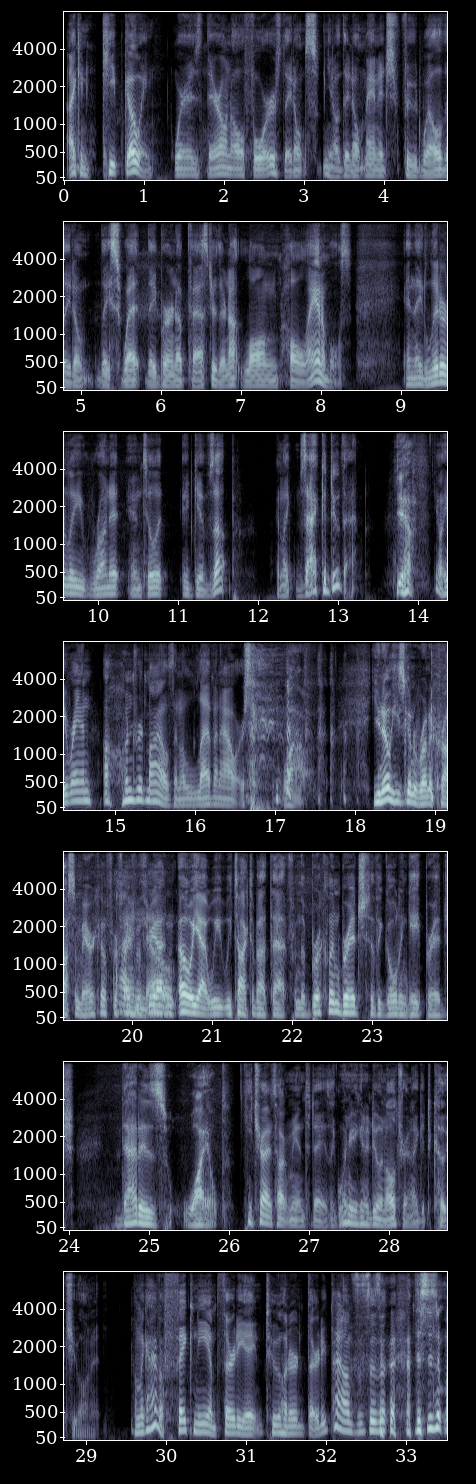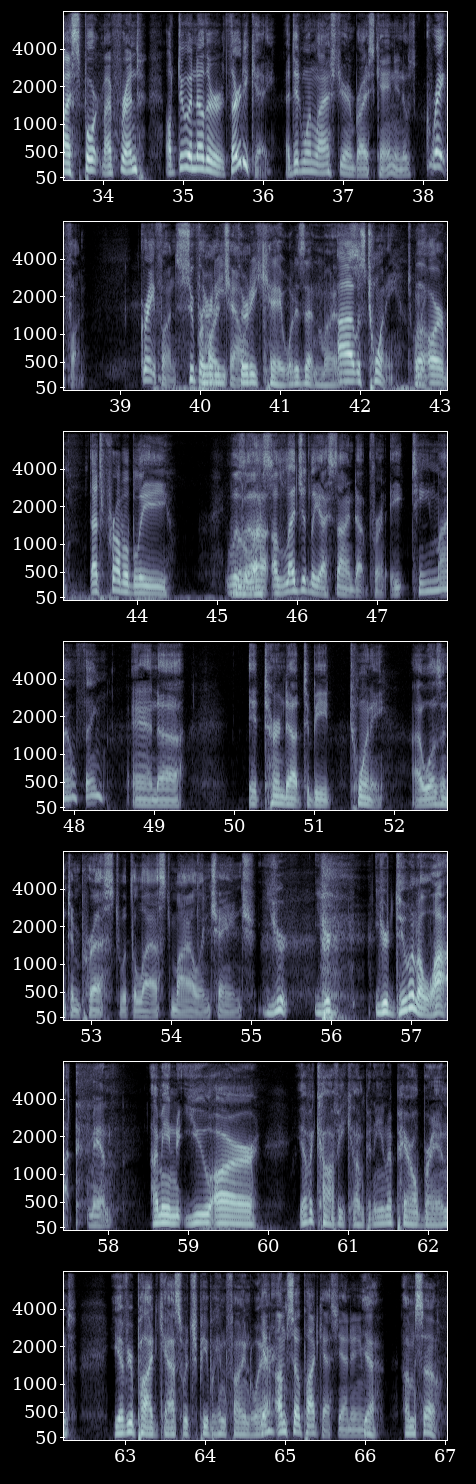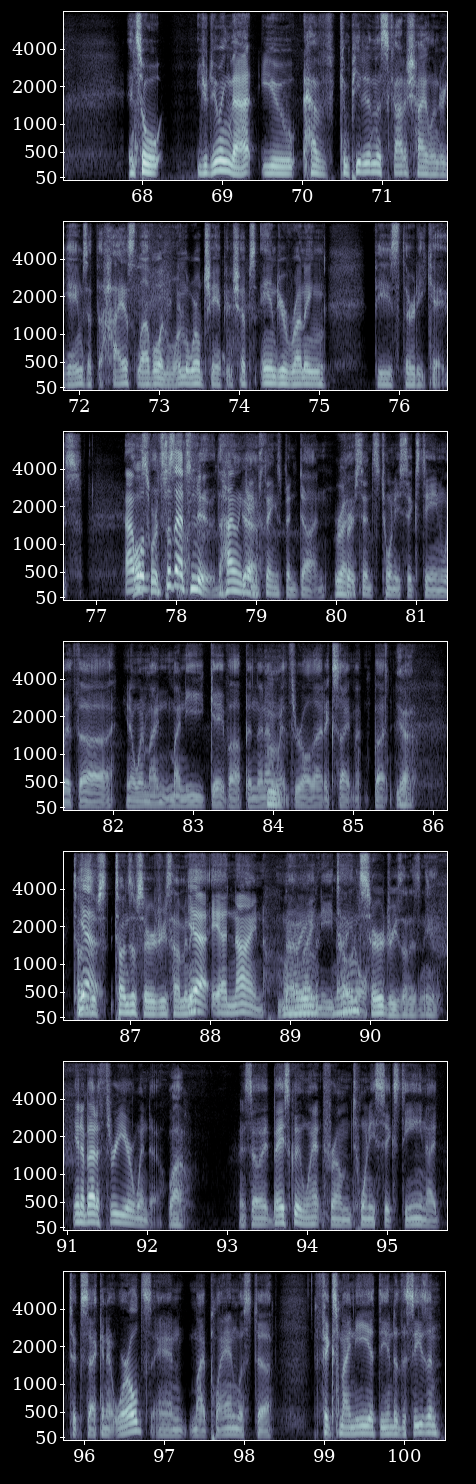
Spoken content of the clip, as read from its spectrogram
I can keep going. Whereas they're on all fours, they don't, you know, they don't manage food well. They don't, they sweat, they burn up faster. They're not long haul animals, and they literally run it until it it gives up. And like Zach could do that. Yeah. You know, he ran hundred miles in eleven hours. Wow. You know he's going to run across America for Fight for. Forgotten. Oh yeah, we we talked about that from the Brooklyn Bridge to the Golden Gate Bridge. That is wild. he tried to talk me in today. He's like, "When are you going to do an ultra?" And I get to coach you on it. I'm like, "I have a fake knee. I'm 38, 230 pounds. This isn't this isn't my sport, my friend. I'll do another 30k. I did one last year in Bryce Canyon. It was great fun. great fun, super 30, hard challenge. 30K. What is that in miles? Uh, it was 20. 20. Well, or that's probably it was Little uh, allegedly I signed up for an 18 mile thing and uh, it turned out to be 20. I wasn't impressed with the last mile and change. you're you're you're doing a lot, man. I mean, you are you have a coffee company, an apparel brand. You have your podcast, which people can find where. Yeah, I'm so podcast. Yeah, I didn't even, Yeah, um, so, and so you're doing that. You have competed in the Scottish Highlander Games at the highest level and won the World Championships, and you're running these 30ks. Uh, well, sorts so that's stuff. new. The Highland Yeah. Games thing's been done Right. for since 2016 with uh, you know when my my knee gave up and then I Hmm. went through all that excitement. But Yeah, tons Yeah. of tons of surgeries. How many? yeah, yeah, nine nine, right knee nine total surgeries on his knee. in about a three year window. Wow. And so it basically went from 2016. I took second at Worlds, and my plan was to fix my knee at the end of the season,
